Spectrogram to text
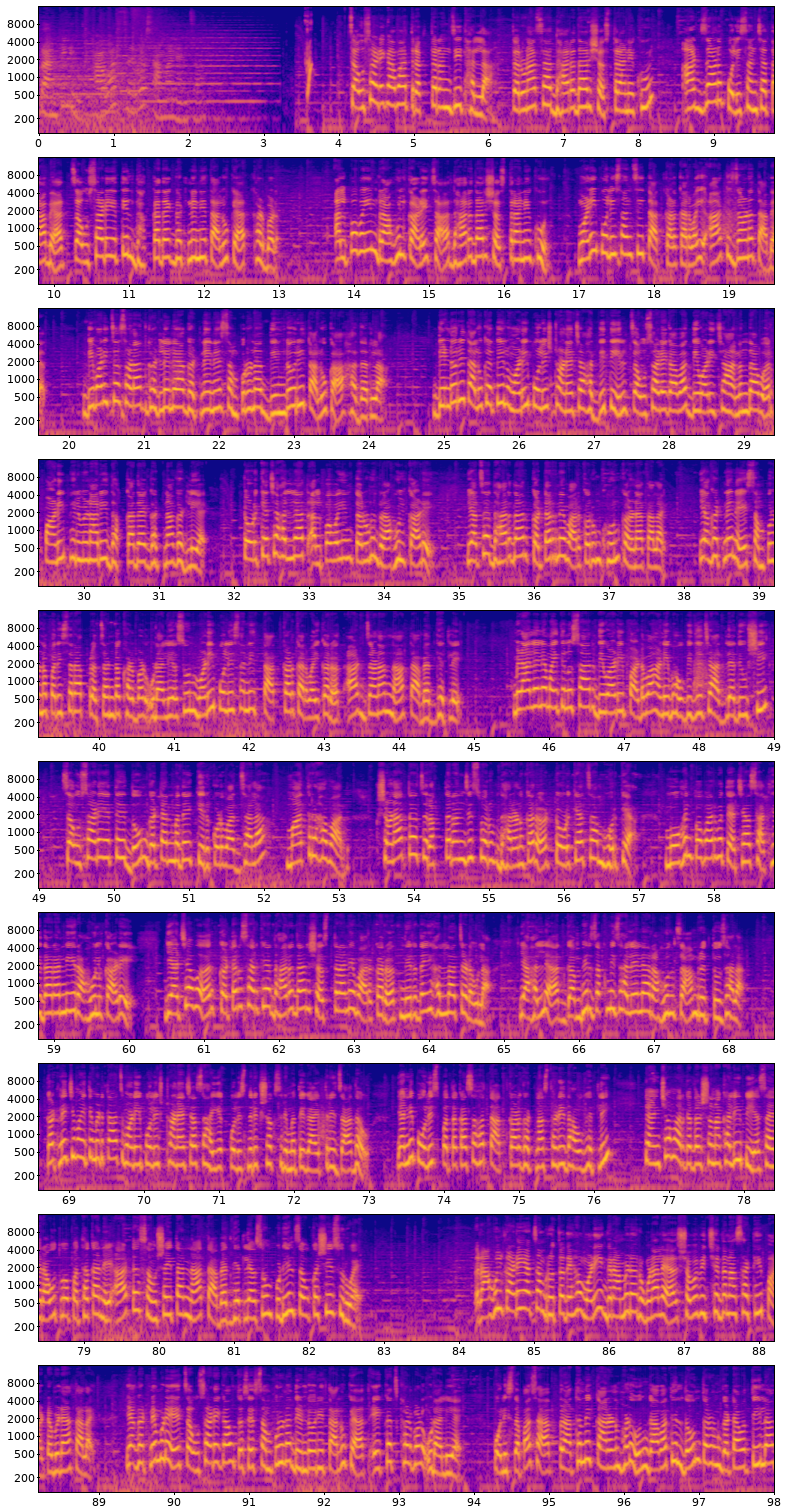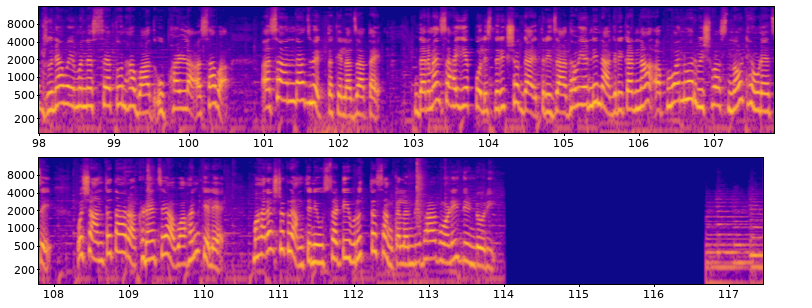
क्रांती news आवाज सर्वसामान्यांचा. चौसाडे गावात रक्तरंजित हल्ला. तरुणाचा धारधार शस्त्राने खून. आठ जण पोलिसांच्या ताब्यात चौसाडे येथील धक्कादायक घटनेने तालुक्यात खडबड अल्पवयीन राहुल काळेचा धारदार शस्त्राने खून. वणी पोलिसांची तात्काळ कारवाई आठ जण ताब्यात. दिवाळीच्या सणात घडलेल्या घटनेने संपूर्ण दिंडोरी तालुका हादरला. दिंडोरी तालुक्यातील वणी पोलीस ठाण्याच्या हद्दीतील चौसाडे गावात दिवाळीच्या आनंदावर पाणी फिरविणारी धक्कादायक घटना घडली आहे. टोळक्याच्या हल्ल्यात अल्पवयीन तरुण राहुल काळे याचा धारदार कटरने वार करून खून करण्यात आलाय. या घटनेने संपूर्ण परिसरात प्रचंड खळबळ उडाली असून वणी पोलिसांनी तात्काळ कारवाई करत आठ जणांना ताब्यात घेतले. मिळालेल्या माहितीनुसार दिवाळी पाडवा आणि भाऊबीजेच्या आदल्या दिवशी चौसाडे येथे दोन गटांमध्ये किरकोळ वाद झाला. मात्र हा वाद क्षणातच रक्तरंजित स्वरूप धारण करत टोळक्याचा म्होरक्या मोहन पवार व त्याच्या साथीदारांनी राहुल काळे याच्यावर कटरसारख्या धारदार शस्त्राने वार करत निर्दयी हल्ला चढवला. या हल्ल्यात गंभीर जखमी झालेल्या राहुलचा मृत्यू झाला. घटनेची माहिती मिळताच वणी पोलीस ठाण्याच्या सहाय्यक पोलीस निरीक्षक श्रीमती गायत्री जाधव यांनी पोलीस पथकासह तात्काळ घटनास्थळी धाव घेतली. त्यांच्या मार्गदर्शनाखाली पी एस आय राऊत व पथकाने आठ संशयितांना ताब्यात घेतले असून पुढील चौकशी सुरू आहे. राहुल काडे याचा मृतदेह वणी ग्रामीण रुग्णालयात शवविच्छेदनासाठी पाठविण्यात आलाय. या घटनेमुळे चौसाडे गाव तसेच संपूर्ण दिंडोरी तालुक्यात एकच खळबळ उडाली आहे. पोलीस तपासात प्राथमिक कारण म्हणून गावातील दोन तरुण गटावतीला जुन्या वैमनस्यातून हा वाद उफाळला असावा असा अंदाज व्यक्त केला जात आहे. दरम्यान सहाय्यक पोलीस निरीक्षक गायत्री जाधव यांनी नागरिकांना अफवांवर विश्वास न ठेवण्याचे व शांतता राखण्याचे आवाहन केले आहे. महाराष्ट्र क्रांती न्यूजसाठी वृत्त संकलन विभाग वणी दिंडोरी.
